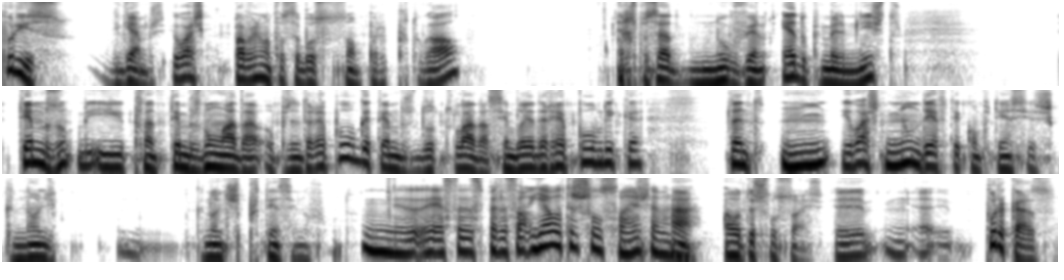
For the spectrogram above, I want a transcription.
Por isso, digamos, eu acho que talvez não fosse a boa solução para Portugal. A responsabilidade no governo é do Primeiro-Ministro. Temos, e, portanto, temos de um lado o Presidente da República, temos do outro lado a Assembleia da República. Portanto, eu acho que nenhum deve ter competências que não lhe que não lhes pertencem, no fundo. Hum, essa separação. E há outras soluções, também? Ah, há outras soluções. Eh, eh, por acaso,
